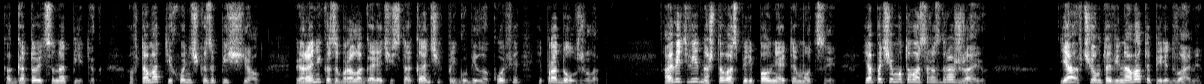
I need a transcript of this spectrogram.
как готовится напиток. Автомат тихонечко запищал. Вероника забрала горячий стаканчик, пригубила кофе и продолжила. «А ведь видно, что вас переполняют эмоции. Я почему-то вас раздражаю. Я в чем-то виновата перед вами?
